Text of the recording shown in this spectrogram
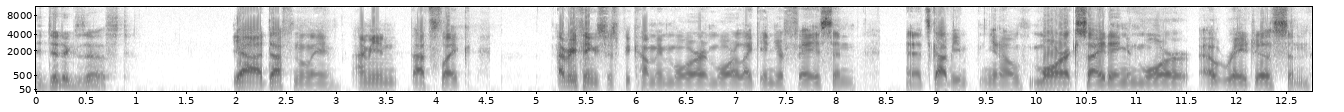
it did exist. Yeah, definitely. I mean, that's like everything's just becoming more and more like in your face and and it's got to be, you know, more exciting and more outrageous and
